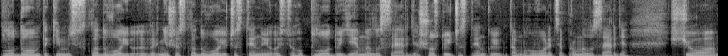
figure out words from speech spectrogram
плодом, таким складовою, верніше складовою частиною ось цього плоду є милосердя. Шостою частинкою там говориться про милосердя, що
